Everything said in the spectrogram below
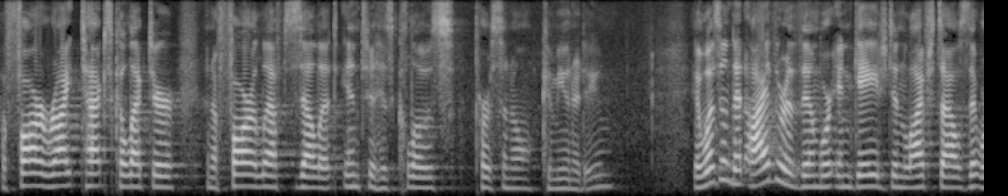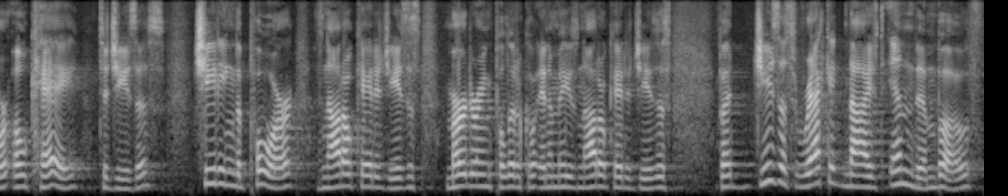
a far right tax collector and a far left zealot into his close personal community. It wasn't that either of them were engaged in lifestyles that were okay to Jesus. Cheating the poor is not okay to Jesus. Murdering political enemies is not okay to Jesus. But Jesus recognized in them both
